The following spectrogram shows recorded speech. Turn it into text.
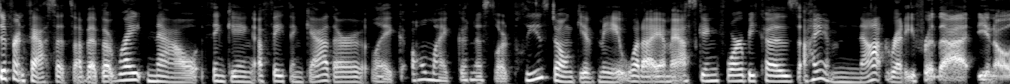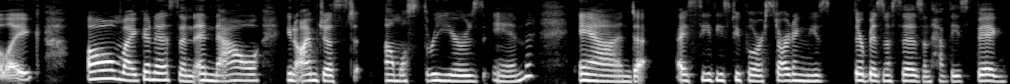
different facets of it, but right now, thinking of faith and gather, like, oh my goodness, Lord, please don't give me what I am asking for because I am not ready for that. You know, like, oh my goodness. And and now, you know, I'm just almost three years in and I see these people are starting these their businesses and have these big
